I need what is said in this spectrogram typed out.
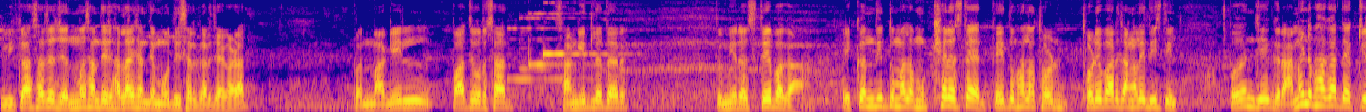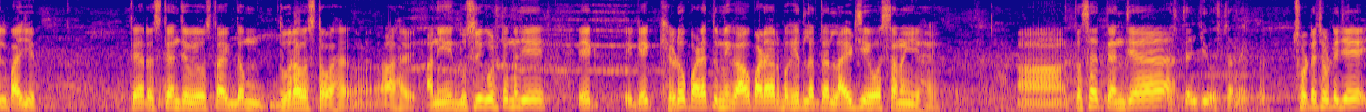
विकासाचा जन्मसांते झाला आहे सांगते मोदी सरकारच्या काळात. पण मागील पाच वर्षात सांगितलं तर तुम्ही रस्ते बघा. एकंदरीत तुम्हाला मुख्य रस्ते आहेत ते तुम्हाला थोड थोडेफार चांगले दिसतील. पण जे ग्रामीण भागात ॲक्च्युअल पाहिजेत त्या रस्त्यांची व्यवस्था एकदम दुरावस्था आहे आहे. आणि दुसरी गोष्ट म्हणजे एक एक एक खेडोपाड्यात तुम्ही गावपाड्यावर बघितलं तर लाईटची व्यवस्था नाही आहे तसंच त्यांच्या रस्त्यांची व्यवस्था नाही. छोटे छोटे जे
